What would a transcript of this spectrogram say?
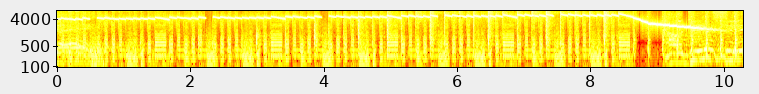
How do you feel?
